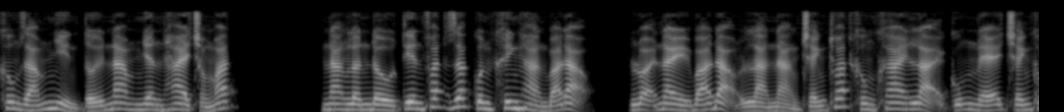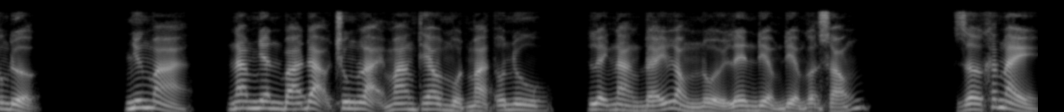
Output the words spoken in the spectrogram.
không dám nhìn tới nam nhân hai trong mắt. Nàng lần đầu tiên phát giác quân khinh hàn bá đạo, loại này bá đạo là nàng tránh thoát không khai lại cũng né tránh không được. Nhưng mà, nam nhân bá đạo chung lại mang theo một mặt ôn nhu, lệnh nàng đấy lòng nổi lên điểm điểm gợn sóng. Giờ khắc này,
